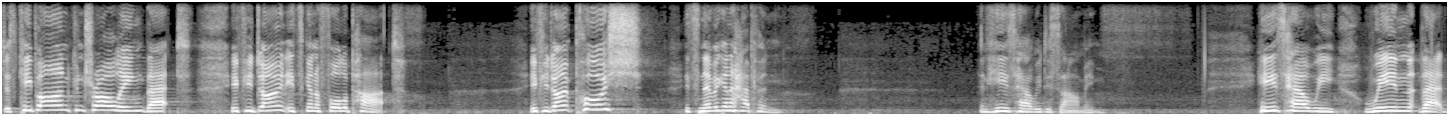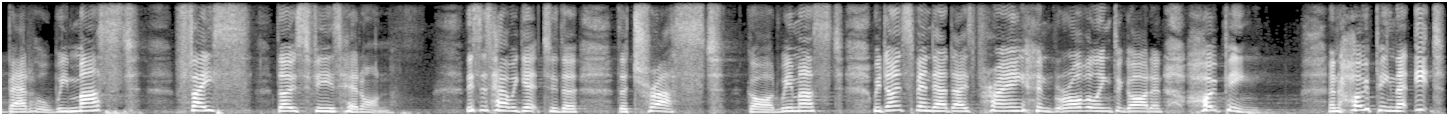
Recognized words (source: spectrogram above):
Just keep on controlling that. If you don't, it's going to fall apart. If you don't push, it's never going to happen. And here's how we disarm him. Here's how we win that battle. We must face those fears head on. This is how we get to the, the trust God. We must, we don't spend our days praying and groveling to God and hoping and hoping that it,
